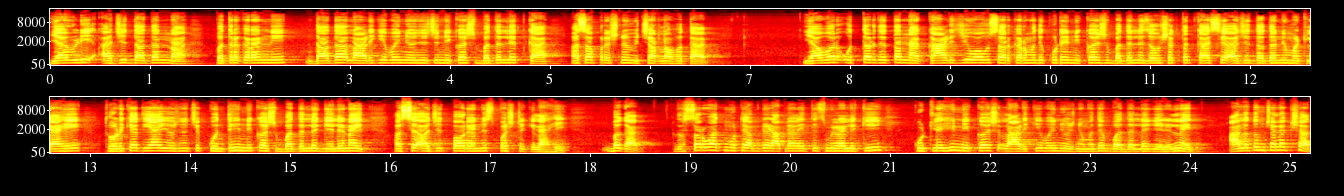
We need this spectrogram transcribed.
यावेळी अजितदादांना पत्रकारांनी दादा लाडकी बहीण योजनेचे निकष बदललेत का? असा प्रश्न विचारला होता. यावर उत्तर देताना काळजीवाहू सरकारमध्ये कुठे निकष बदलले जाऊ शकतात का? असे अजितदादांनी म्हटले आहे. थोडक्यात या योजनेचे कोणतेही निकष बदलले गेले नाहीत असे अजित पवार यांनी स्पष्ट केले आहे. बघा तर सर्वात मोठे अपडेट आपल्याला इथेच मिळाले की कुठलेही निकष लाडकी बहीण योजनेमध्ये बदलले गेलेले नाहीत. आलं तुमच्या लक्षात?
